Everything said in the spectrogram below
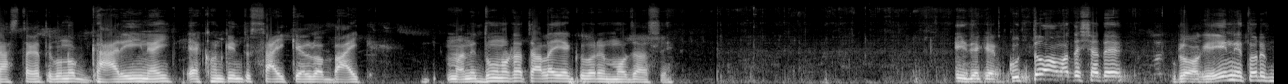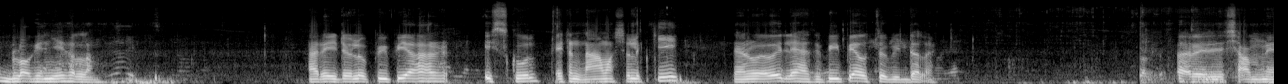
রাস্তাঘাটে কোনো গাড়ি নাই। এখন কিন্তু সাইকেল বা বাইক মানে দোনোটা চালাই একেবারে মজা আসে। এই দেখেন কুত্তাও আমাদের সাথে ব্লগে এই নে তোর ব্লগে নিয়ে ফেললাম। আর এইটা হলো পিপিআর স্কুল। এটার নাম আসলে কি ওই লেখা আছে, পিপিআর উচ্চ বিদ্যালয়। আর, সামনে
